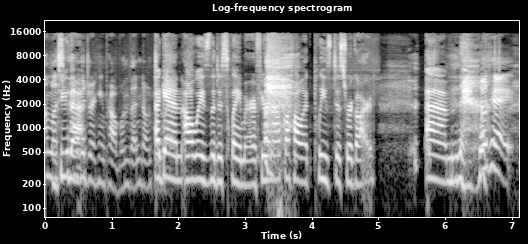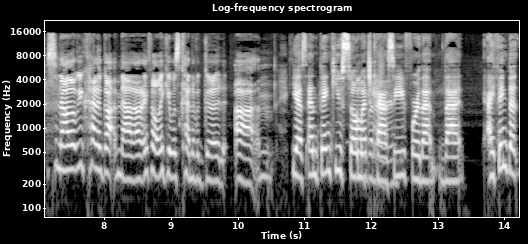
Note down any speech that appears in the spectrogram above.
Unless Do you that. have a drinking problem, then don't. Do Again, always the disclaimer: if you're an alcoholic, please disregard. Um, Okay. So now that we've kind of gotten that out, I felt like it was kind of a good. um yes, and thank you so much, Cassie, for that. That I think that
